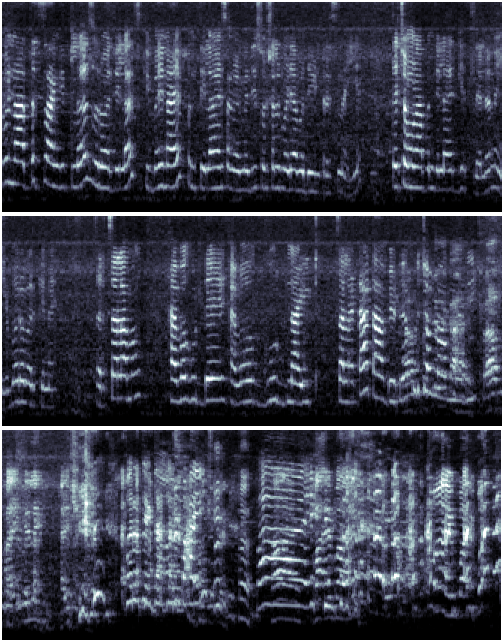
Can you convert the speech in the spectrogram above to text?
पण आताच सांगितलं सुरुवातीलाच की बहीण आहे पण तिला या सगळ्यामध्ये सोशल मीडियामध्ये इंटरेस्ट नाही आहे त्याच्यामुळे आपण तिला यात घेतलेलं नाही आहे बरोबर की नाही? तर चला मग. Have a good day have a good night चला टाटा. भेटूया पुढच्या ब्लॉगमध्ये परत एकदा कर. Bye. Bye bye. Bye bye.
